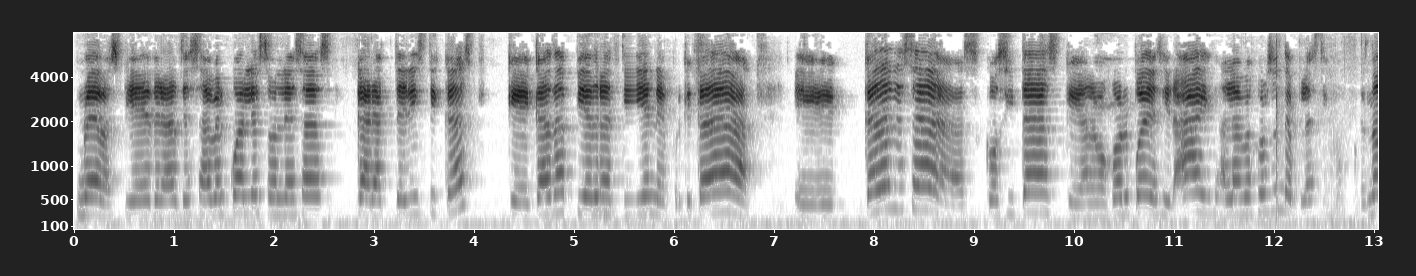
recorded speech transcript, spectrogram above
nuevas piedras, de saber cuáles son esas características que cada piedra tiene, porque cada, eh, cada de esas cositas que a lo mejor puede decir, ay, a lo mejor son de plástico, pues no,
